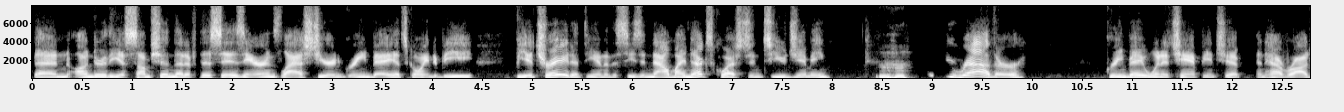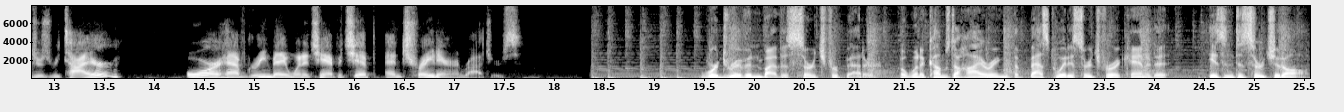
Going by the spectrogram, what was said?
been under the assumption that if this is Aaron's last year in Green Bay, it's going to be be a trade at the end of the season. Now, my next question to you, Jimmy, mm-hmm. would you rather Green Bay win a championship and have Rodgers retire, or have Green Bay win a championship and trade Aaron Rodgers? We're driven by the search for better, but when it comes to hiring, the best way to search for a candidate isn't to search at all.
